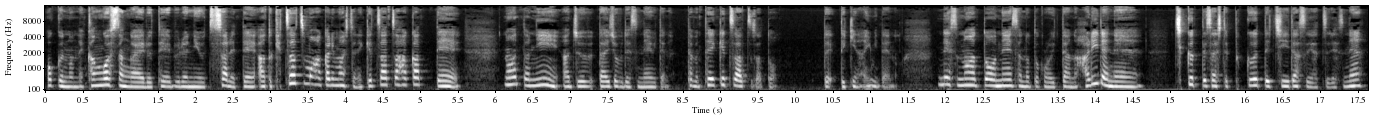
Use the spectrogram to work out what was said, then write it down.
奥のね、看護師さんがいるテーブルに移されて、あと血圧も測りましたね。血圧測って、の後に、あ、じゅ大丈夫ですね、みたいな。多分低血圧だと、で、できないみたいな。で、その後、お姉さんのところ行って、あの、針でね、チクって刺してプクって血出すやつですね。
